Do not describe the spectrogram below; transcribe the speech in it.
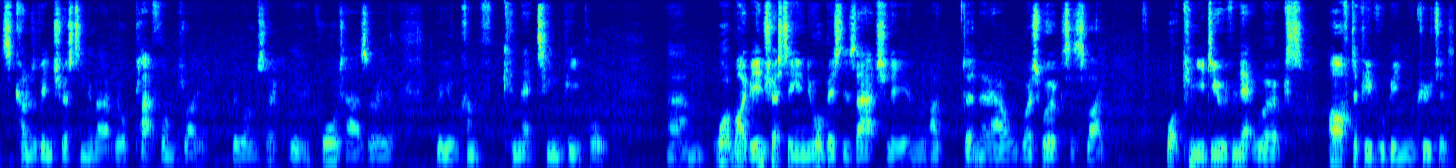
is kind of interesting about your platforms like the ones that you know, Cord has, where you're, where you're kind of connecting people. Um, what might be interesting in your business actually, and I don't know how it works, is like what can you do with networks after people being recruited?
